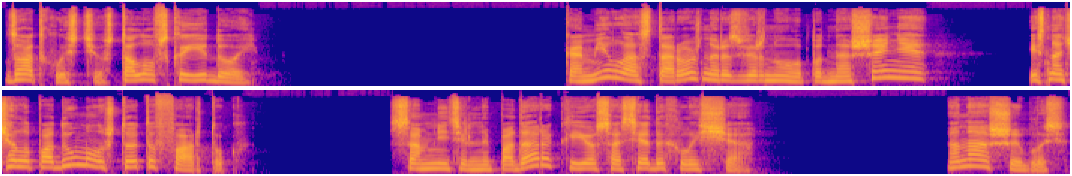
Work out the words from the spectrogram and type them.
Затхлостью, столовской едой. Камила осторожно развернула подношение и сначала подумала, что это фартук. Сомнительный подарок ее соседа-хлыща. Она ошиблась.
